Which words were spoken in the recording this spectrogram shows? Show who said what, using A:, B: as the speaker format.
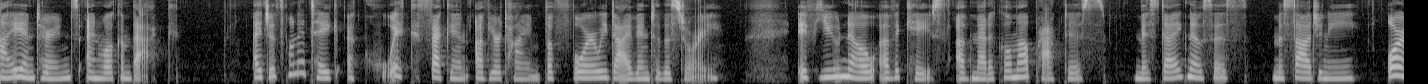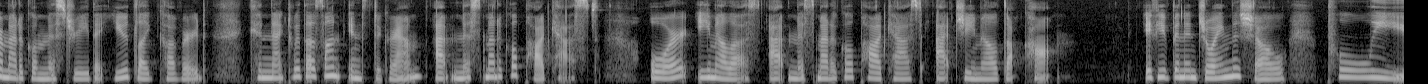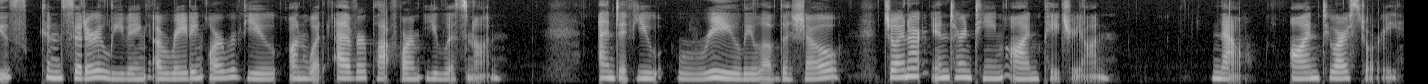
A: Hi, interns, and welcome back. I just want to take a quick second of your time before we dive into the story. If you know of a case of medical malpractice, misdiagnosis, misogyny, or a medical mystery that you'd like covered, connect with us on Instagram at Miss Medical Podcast or email us at missmedicalpodcast at gmail.com. If you've been enjoying the show, please consider leaving a rating or review on whatever platform you listen on. And if you really love the show, join our intern team on Patreon. Now, on to our story.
